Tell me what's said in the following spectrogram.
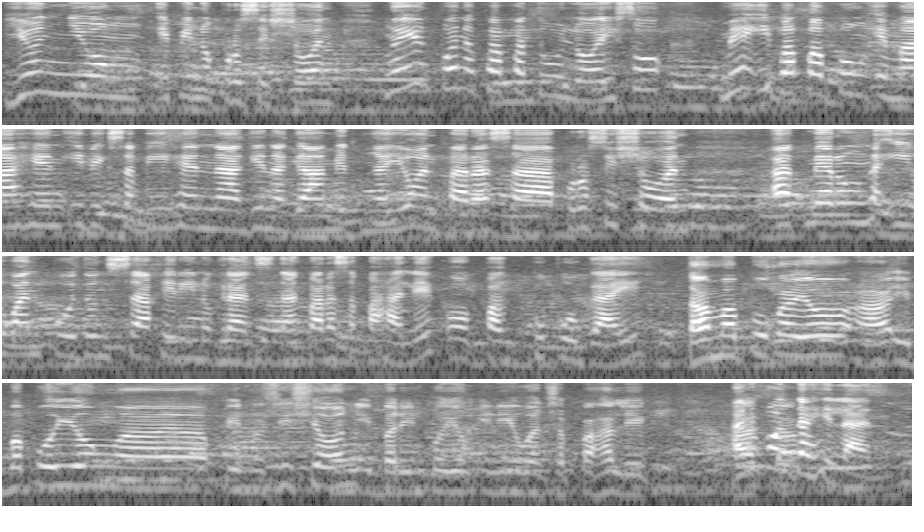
yun yung ipinoprosesyon. Ngayon po nagpapatuloy, so may iba pa pong imahen, ibig sabihin na ginagamit ngayon para sa prosesyon at merong naiwan po dun sa Quirino Grandstand para sa pahalik o pagpupugay. Tama po kayo, ah, iba po yung uh, pinosisyon, iba rin po yung iniwan sa pahalik. Ano At, po ah, dahilan?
